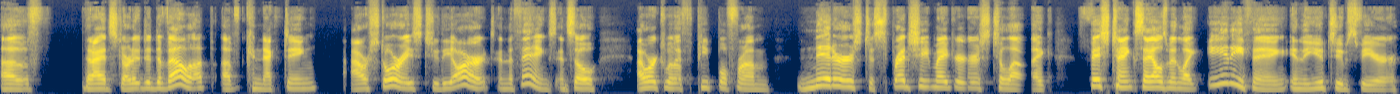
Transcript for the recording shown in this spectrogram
of that I had started to develop of connecting our stories to the art and the things. And so I worked with people from knitters to spreadsheet makers to like fish tank salesmen, like anything in the YouTube sphere,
